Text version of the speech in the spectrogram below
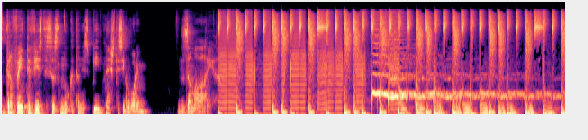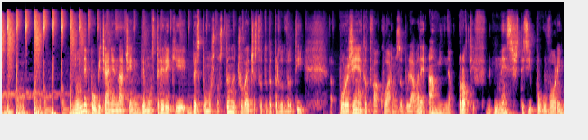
Здравейте, вие сте с науката не спи. Днес ще си говорим за малария. Но не по обичайния начин, демонстрирайки безпомощността на човечеството да предотврати поражението това коварно заболяване, ами напротив, днес ще си поговорим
